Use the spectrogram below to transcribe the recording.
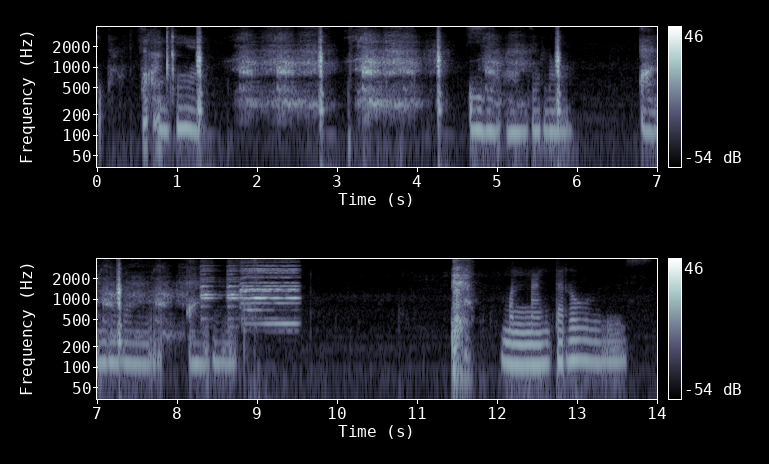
Kita serang guys. Iya anjir lo. Anjir lo anjir lo. Menang terus.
